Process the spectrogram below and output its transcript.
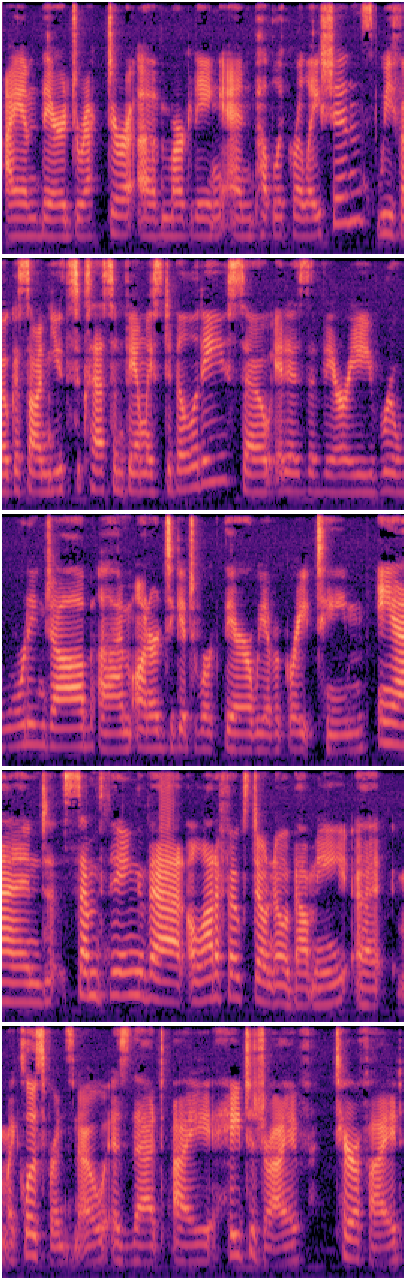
I am their director of marketing and public relations. We focus on youth success and family stability, so it is a very rewarding job. I'm honored to get to work there. We have a great team. And something that a lot of folks don't know about me, uh, my close friends know, is that I hate to drive, terrified.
